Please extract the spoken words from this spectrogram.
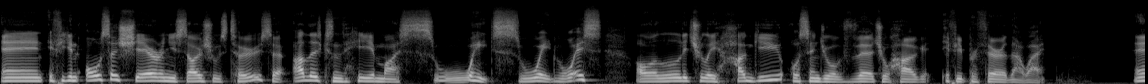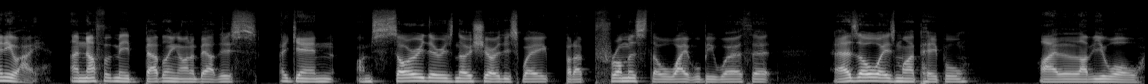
And if you can also share it on your socials too, so others can hear my sweet, sweet voice, I'll literally hug you or send you a virtual hug if you prefer it that way. Anyway, enough of me babbling on about this. Again, I'm sorry there is no show this week, but I promise the wait will be worth it. As always, my people, I love you all,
